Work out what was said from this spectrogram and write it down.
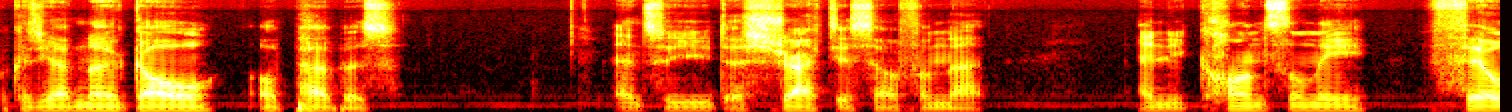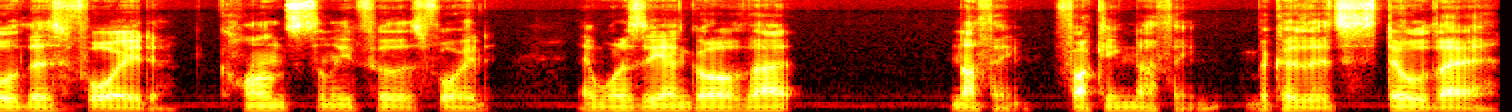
because you have no goal or purpose and so you distract yourself from that. And you constantly fill this void, constantly fill this void. And what is the end goal of that? Nothing. Fucking nothing. Because it's still there.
